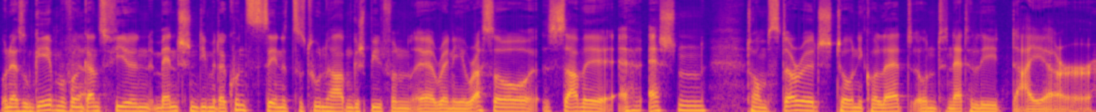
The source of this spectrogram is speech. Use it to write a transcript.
und er ist umgeben von Ja. ganz vielen Menschen, die mit der Kunstszene zu tun haben, gespielt von äh, Rennie Russo, Save Ashton, Tom Sturridge, Tony Collette und Natalie Dyer.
